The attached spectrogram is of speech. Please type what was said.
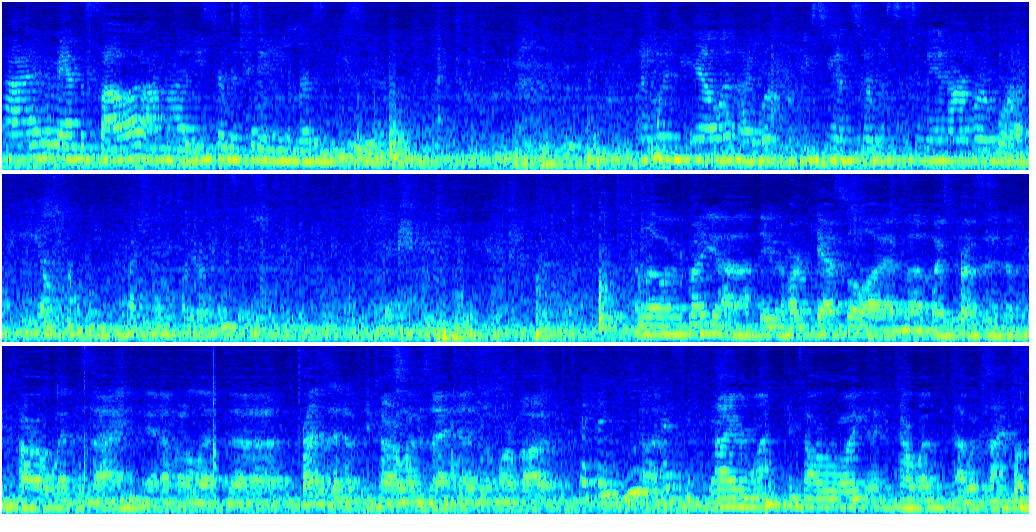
Hi, I'm Amanda Sala. I'm an Eastern Michigan University student. I'm Wendy Allen. I work for BCN Services in Ann Arbor. We're a PEO company, professional employee organization. Hello, everybody. Uh, I'm David Hardcastle. I'm uh, Vice President of Kentaro Web Design, and I'm going to let uh, the President of Kentaro Web Design tell you a little more about it. Hi, everyone. Kentaro Roy, uh, Kentaro Web, uh, Web Design Plus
